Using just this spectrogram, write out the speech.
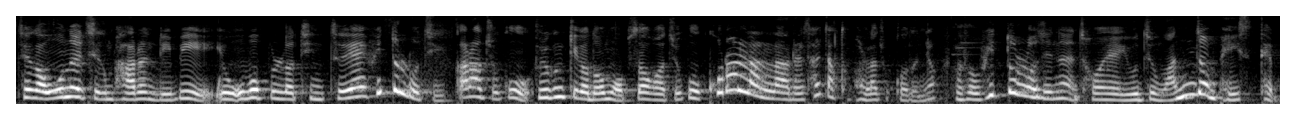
제가 오늘 지금 바른 립이 이 오버블러 틴트에 휘뚤로지 깔아주고 붉은기가 너무 없어가지고 코랄랄라를 살짝 더 발라줬거든요. 그래서 휘뚤로지는 저의 요즘 완전 베이스템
